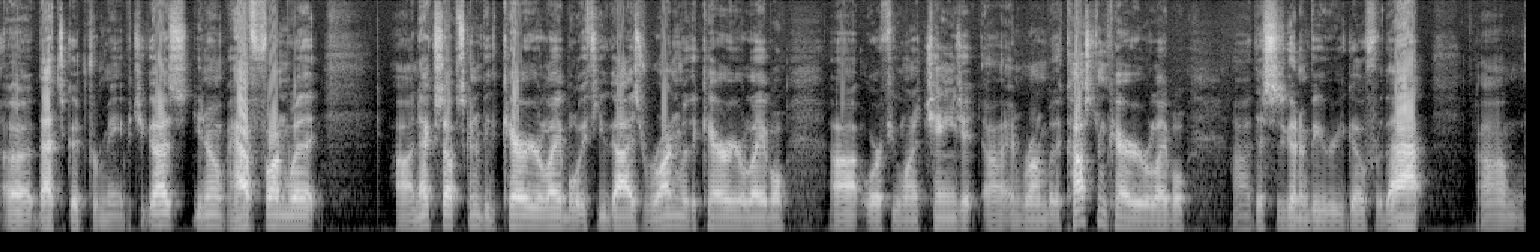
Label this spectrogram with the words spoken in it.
uh, that's good for me. But you guys, you know, have fun with it. Uh, next up is going to be the carrier label. If you guys run with a carrier label, uh, or if you want to change it uh, and run with a custom carrier label, uh, this is going to be where you go for that. Um,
